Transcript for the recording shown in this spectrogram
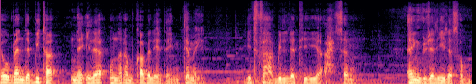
Yahu ben de bir tane ile onlara mukabele edeyim demeyin. İtfa billetihiye ahsen. En güzeliyle savun.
